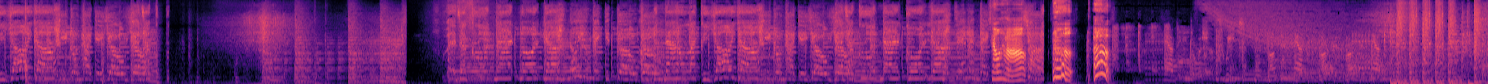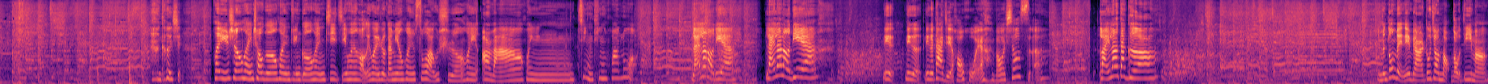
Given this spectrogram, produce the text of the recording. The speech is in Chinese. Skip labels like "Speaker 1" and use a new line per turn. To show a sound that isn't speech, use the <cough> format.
Yeah. 欢迎余生，欢迎超哥，欢迎军哥，欢迎鸡鸡，欢迎好嘞，欢迎热干面，欢迎苏老师，欢迎二娃，欢迎静听花落。来了，老弟，来了，老弟。<laughs> 那个、那个、那个大姐好火呀，把我笑死了。来了，大哥。你们东北那边都叫老老弟吗？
